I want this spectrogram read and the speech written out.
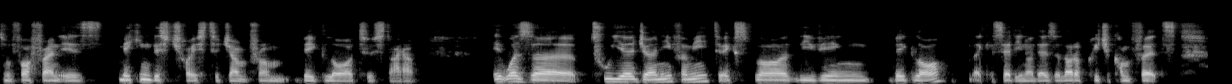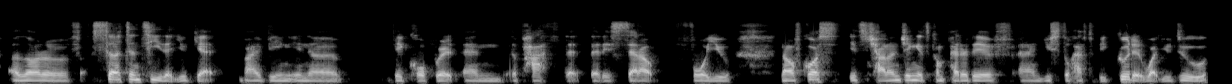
to the forefront is making this choice to jump from big law to startup. It was a two-year journey for me to explore leaving big law. Like I said, you know, there's a lot of creature comforts, a lot of certainty that you get by being in a big corporate and the path that, that is set out for you. Now, of course, it's challenging, it's competitive, and you still have to be good at what you do.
